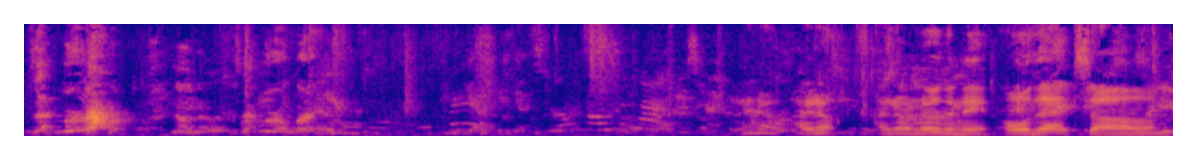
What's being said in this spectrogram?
Is that Merle? No, no. Is that Merle barking? I don't, I don't, I don't know the name. Oh, that's um.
